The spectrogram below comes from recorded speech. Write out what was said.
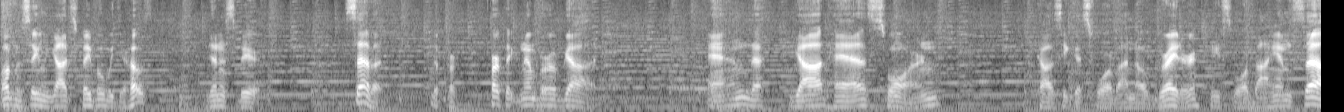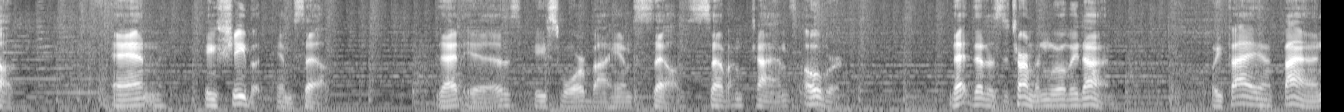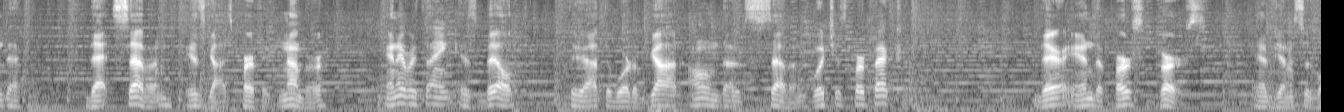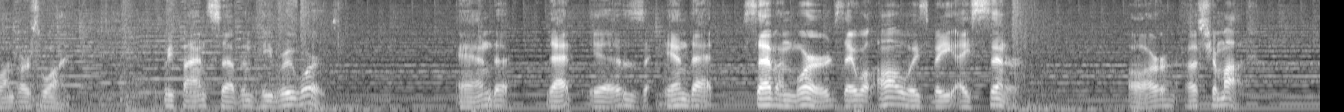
Welcome to Sealing God's People with your host, Dennis Beard. Seven, the per- perfect number of God. And God has sworn, because he could swore by no greater, he swore by himself. And he shebed himself. That is, he swore by himself seven times over. That that is determined will be done. We find that seven is God's perfect number, and everything is built throughout the Word of God on those seven, which is perfection. There in the first verse of Genesis 1, verse 1, we find seven Hebrew words. And uh, that is in that seven words, there will always be a center or a shamash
